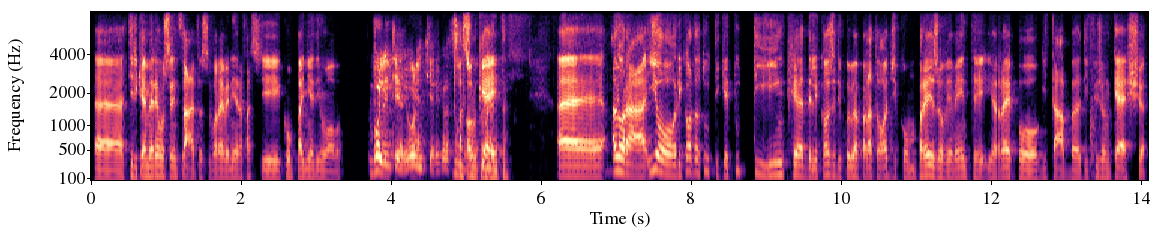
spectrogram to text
eh, ti richiameremo senz'altro se vorrai venire a farci compagnia di nuovo. Volentieri, volentieri, grazie. Ok. Eh, allora, io ricordo a tutti che tutti i link delle cose di cui abbiamo parlato oggi, compreso ovviamente il repo GitHub di Fusion Cache,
